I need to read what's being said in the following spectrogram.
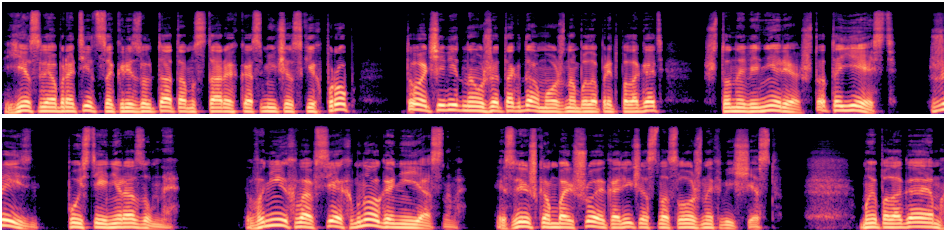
Если обратиться к результатам старых космических проб, то, очевидно, уже тогда можно было предполагать, что на Венере что-то есть, жизнь, пусть и неразумная. В них во всех много неясного и слишком большое количество сложных веществ. Мы полагаем,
